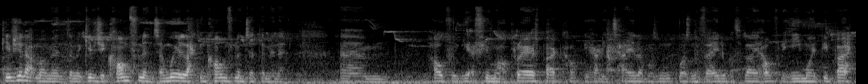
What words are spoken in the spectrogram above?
gives you that momentum. It gives you confidence, and we're lacking confidence at the minute. Um, hopefully, we get a few more players back. Hopefully, Harry Taylor wasn't wasn't available today. Hopefully, he might be back.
